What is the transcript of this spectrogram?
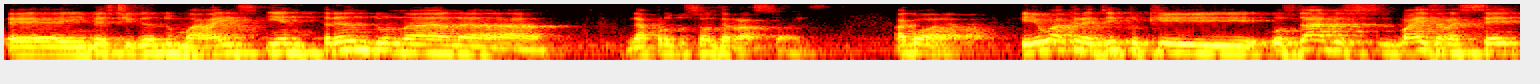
é, investigando mais e entrando na, na, na produção de rações. Agora, eu acredito que os dados mais recentes,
